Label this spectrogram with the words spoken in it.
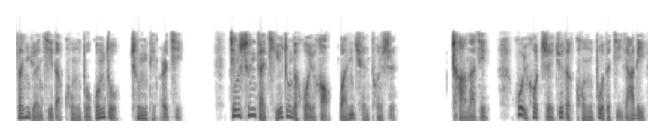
三元级的恐怖光柱，冲顶而起，将身在其中的霍雨浩完全吞噬。刹那间，霍雨浩只觉得恐怖的挤压力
